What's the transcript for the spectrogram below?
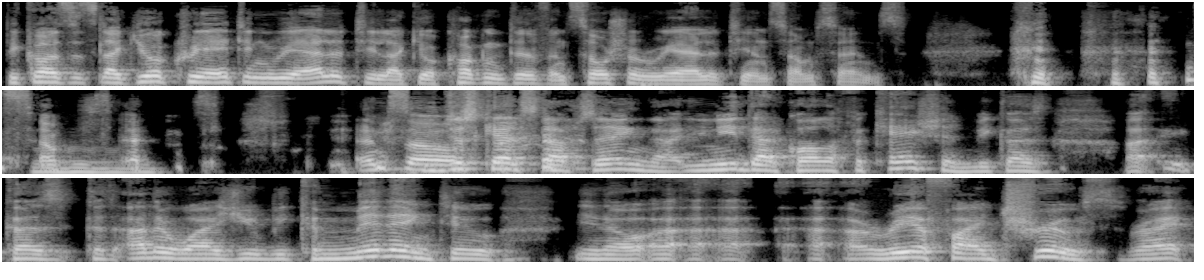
Because it's like you're creating reality like your cognitive and social reality in some sense. In some mm -hmm. sense and so you just can't stop saying that. You need that qualification because uh, because because otherwise you'd be committing to you know a, a, a, reified truth, right?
